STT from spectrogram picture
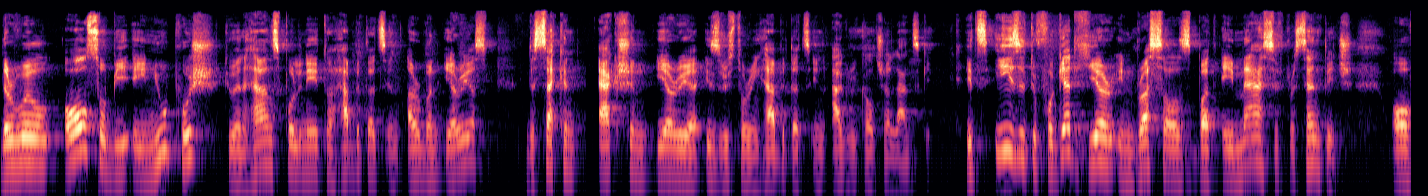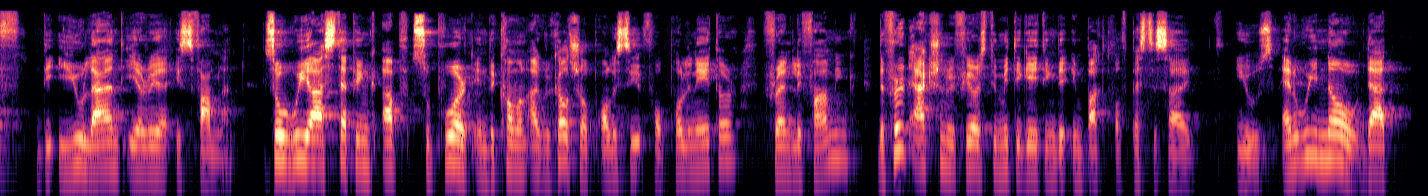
There will also be a new push to enhance pollinator habitats in urban areas. The second action area is restoring habitats in agricultural landscape. It's easy to forget here in Brussels, but a massive percentage of the EU land area is farmland. So we are stepping up support in the common agricultural policy for pollinator-friendly farming. The third action refers to mitigating the impact of pesticide use. And we know that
